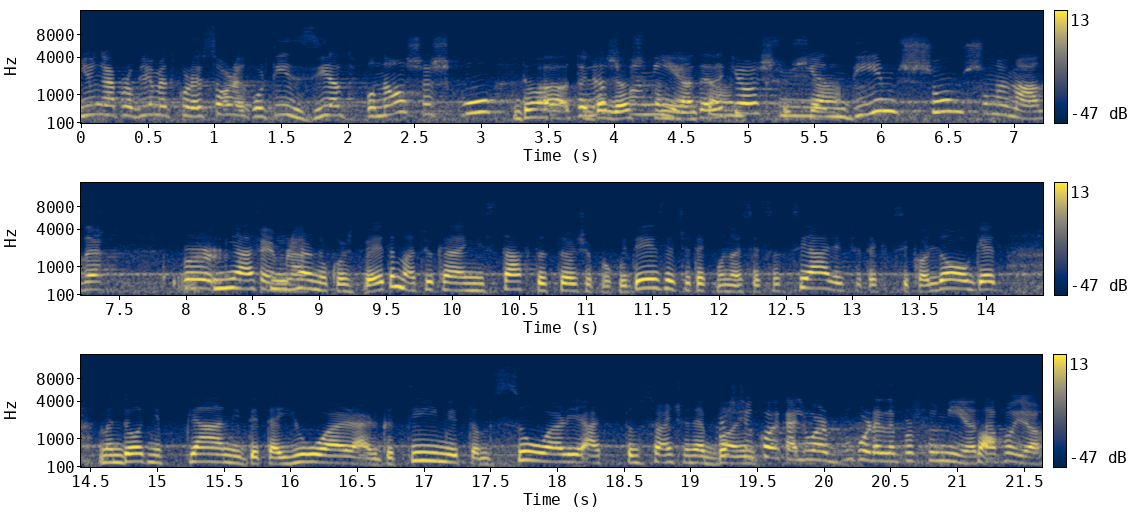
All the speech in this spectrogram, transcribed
një nga problemet kryesore, kur ti zgjedh të punosh është ku t'i lësh fëmijët, edhe kjo është një ndihmë shumë, shumë e madhe. për femrat. Fëmija asnjëherë nuk është vetëm, aty ka një staf të tërë që përkujdeset, që tek punonjëset sociale, që tek psikologet, mendohet një plan i detajuar, argëtimi, të mësuari, atë të mësuarin që ne pra bëjmë. Është një kohë e kaluar bukur edhe për fëmijët, po, apo jo?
